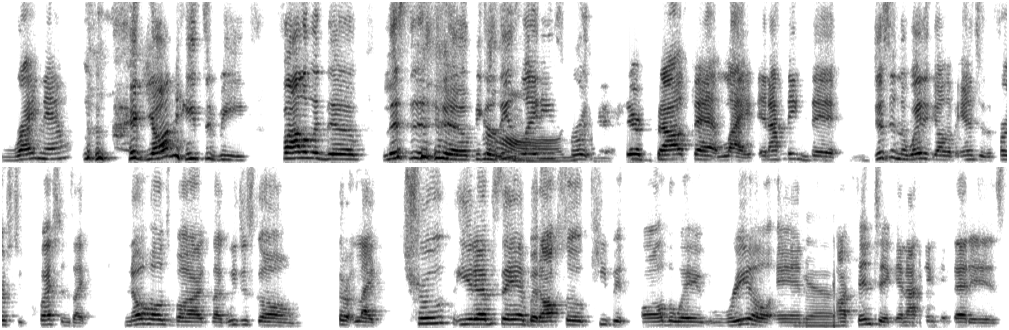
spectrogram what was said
right now, like y'all need to be following them, listening to them because these ladies they're about that life. And I think that just in the way that y'all have answered the first two questions, like no holds barred, like we just go like truth, you know what I'm saying, but also keep it all the way real and yeah. authentic. And I think that that is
